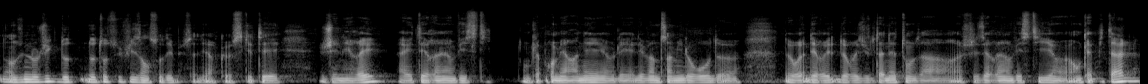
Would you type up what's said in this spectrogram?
dans une logique d'autosuffisance au début, c'est-à-dire que ce qui était généré a été réinvesti. Donc la première année, euh, les, les 25 000 euros de, de, de, résultats nets, on a, je les ai réinvestis euh, en capital.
